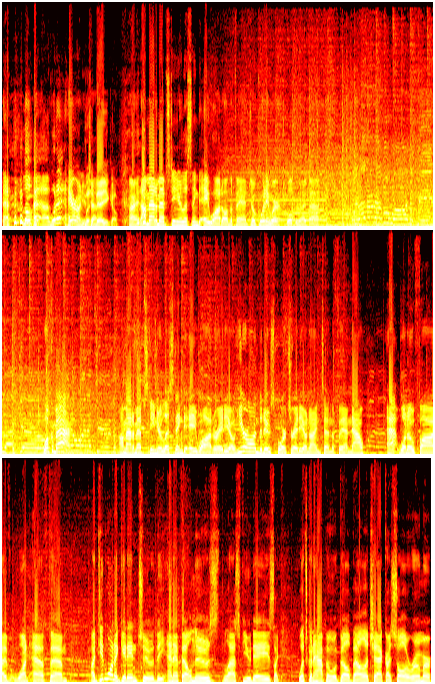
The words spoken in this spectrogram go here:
little ha- uh, what hair on your chest. there you go. All right, I'm Adam Epstein. You're listening to AWadd on the Fan. Don't go anywhere. We'll be right back. Welcome back. I'm Adam Epstein. You're listening to AWadd Radio here on the new Sports Radio 910 The Fan. Now at 105.1 FM. I did want to get into the NFL news the last few days, like what's going to happen with Bill Belichick. I saw a rumor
